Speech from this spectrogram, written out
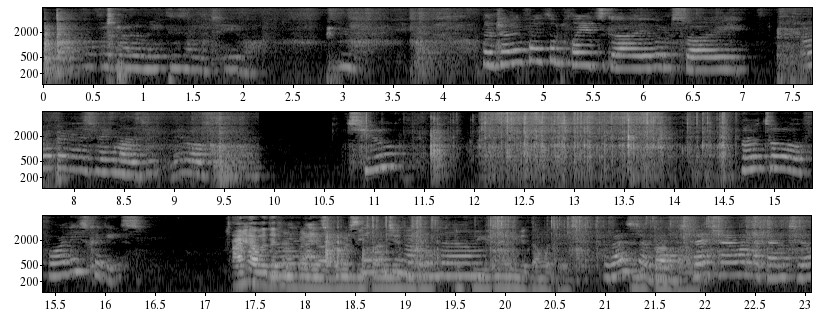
I don't know if I to make these on the table. I'm trying to find some plates, guys. I'm sorry. I don't know if I can just make them on the table. Maybe I'll just make one. Two. I have a total of four of these cookies. I have a different Ice video that cream would be funny if you sandwiches did, on if we um, them. when we get done with this. The rest I are just thought both. Should I try one with them too?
